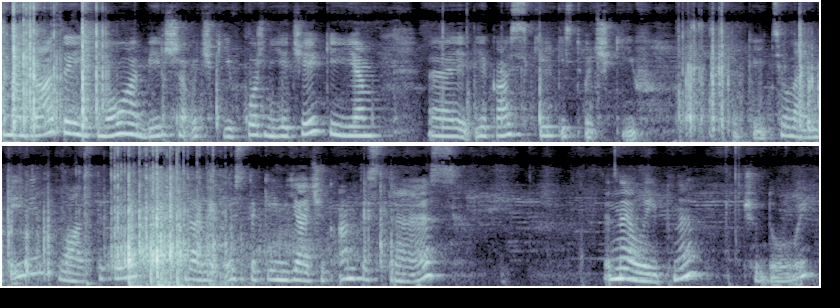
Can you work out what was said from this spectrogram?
набрати якомога більше очків. В кожній ячейці є е, якась кількість очків. Такий ціленький він, пластиковий. Далі ось такий м'ячик антистрес. Не липне. Чудовий.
